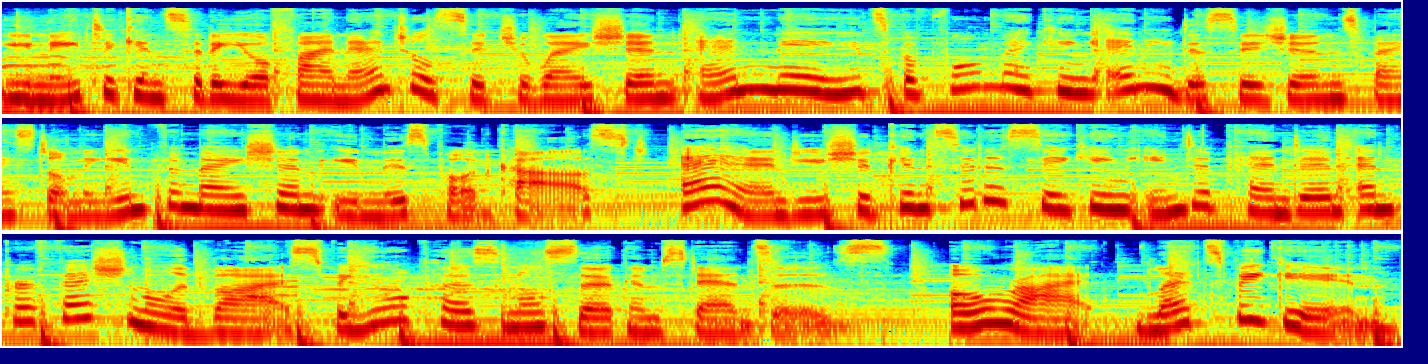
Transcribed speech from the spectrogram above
You need to consider your financial situation and needs before making any decisions based on the information in this podcast. And you should consider seeking independent and professional advice for your personal circumstances. All right, let's begin.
